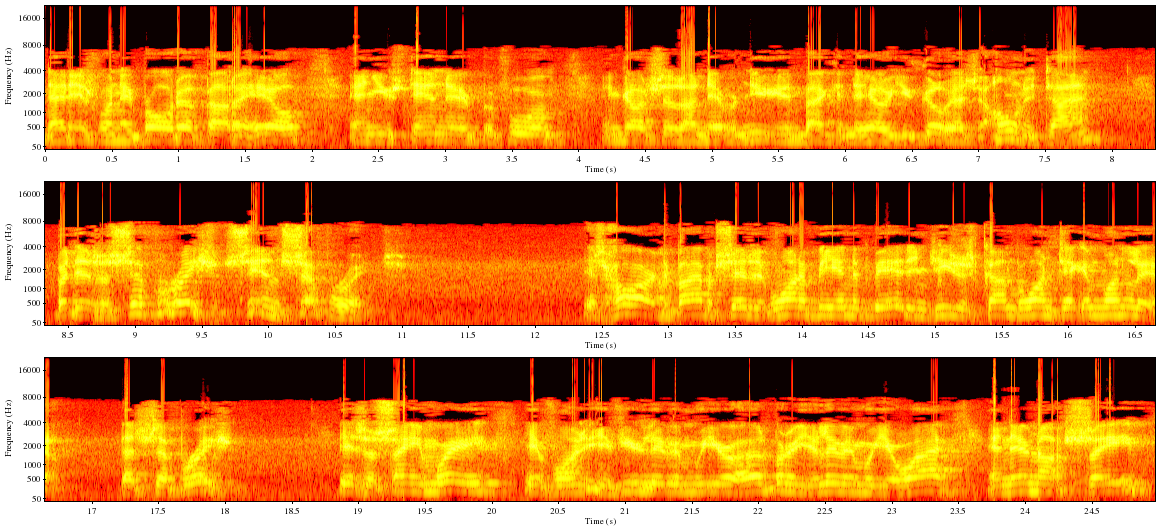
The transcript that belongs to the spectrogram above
That is when they brought up out of hell and you stand there before them and God says, I never knew you and back into hell you go. That's the only time. But there's a separation. Sin separates. It's hard. The Bible says that one will be in the bed and Jesus comes, one taking one left. That's separation. It's the same way if one if you're living with your husband or you're living with your wife and they're not saved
